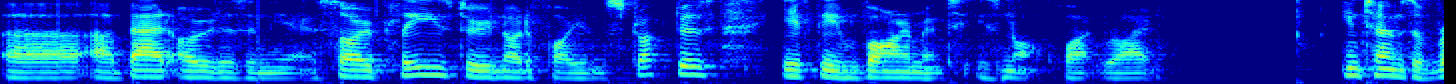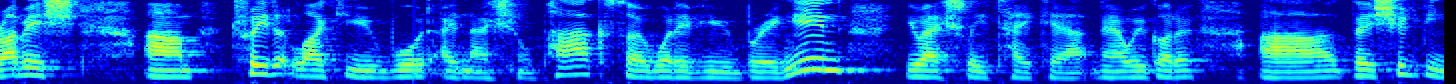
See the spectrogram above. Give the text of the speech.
uh, uh, bad odours in the air. So please do notify your instructors if the environment is not quite right. in terms of rubbish, um, treat it like you would a national park. So whatever you bring in, you actually take out. Now we've got to, uh, there should be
